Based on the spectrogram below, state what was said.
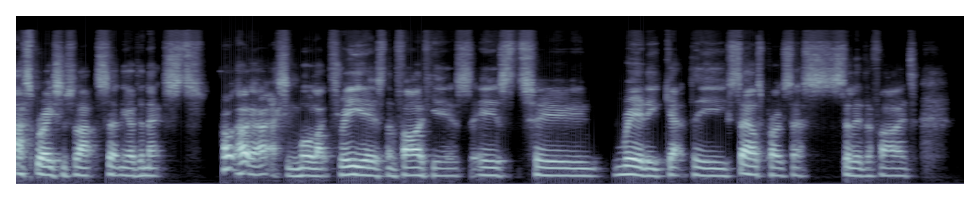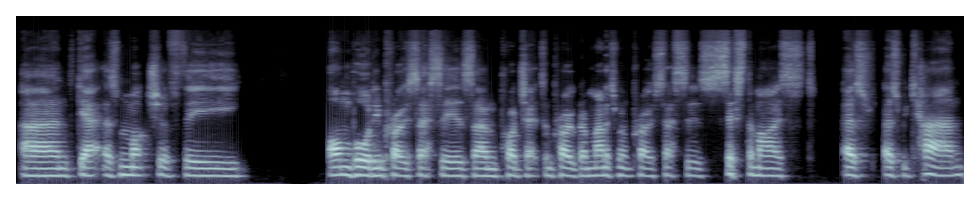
aspirations for that certainly over the next Uh, uh, actually more like three years than five years is to really get the sales process solidified and get as much of the onboarding processes and project and program management processes systemized as as we can.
